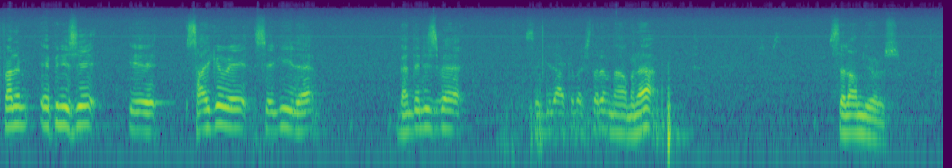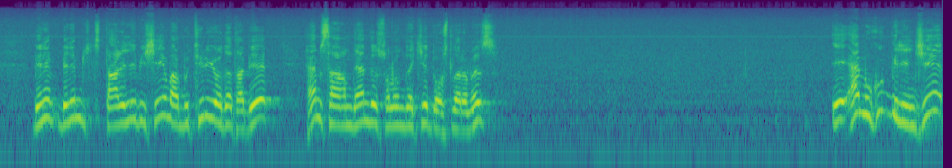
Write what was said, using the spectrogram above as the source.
Efendim hepinizi e, saygı ve sevgiyle bendeniz ve sevgili arkadaşlarım namına selamlıyoruz. Benim benim tarihli bir şeyim var. Bu trioda tabii hem sağımda hem de solumdaki dostlarımız hem hukuk bilinci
